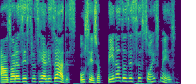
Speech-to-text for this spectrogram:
as horas extras realizadas, ou seja, apenas as exceções mesmo.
